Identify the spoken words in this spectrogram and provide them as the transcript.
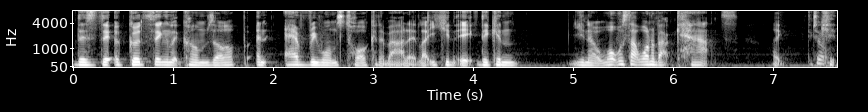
there's the a good thing that comes up, and everyone's talking about it. Like you can, it, they can, you know, what was that one about cats? Like ki-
